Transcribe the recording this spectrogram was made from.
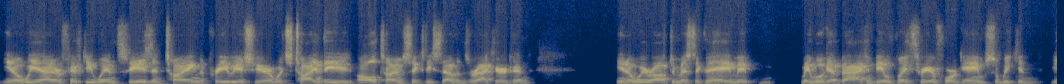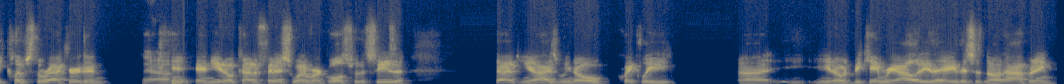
you know we had our 50 win season tying the previous year, which tied the all time 67s record, and you know we were optimistic that hey maybe maybe we'll get back and be able to play three or four games so we can eclipse the record and yeah. and you know kind of finish one of our goals for the season that, you know, as we know, quickly, uh, you know, it became reality that hey, this is not happening.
